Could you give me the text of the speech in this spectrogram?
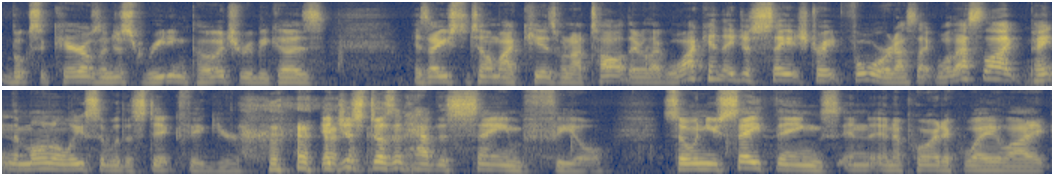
books of carols and just reading poetry because, as I used to tell my kids when I taught, they were like, why can't they just say it straightforward? I was like, well, that's like painting the Mona Lisa with a stick figure. it just doesn't have the same feel. So when you say things in, in a poetic way like,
